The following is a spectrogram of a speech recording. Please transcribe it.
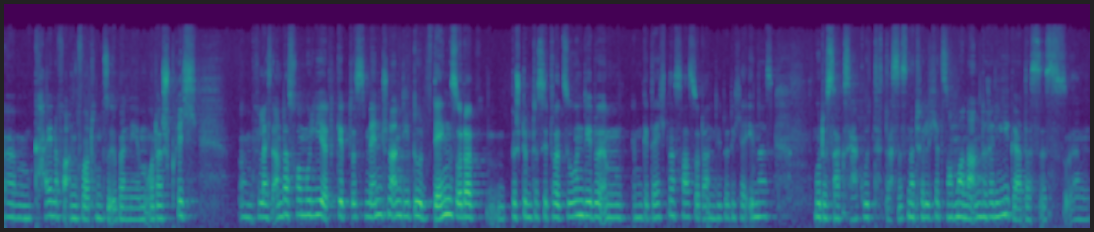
ähm, keine Verantwortung zu übernehmen? Oder sprich, vielleicht anders formuliert, gibt es Menschen, an die du denkst oder bestimmte Situationen, die du im, im, Gedächtnis hast oder an die du dich erinnerst, wo du sagst, ja gut, das ist natürlich jetzt nochmal eine andere Liga. Das ist, ähm,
